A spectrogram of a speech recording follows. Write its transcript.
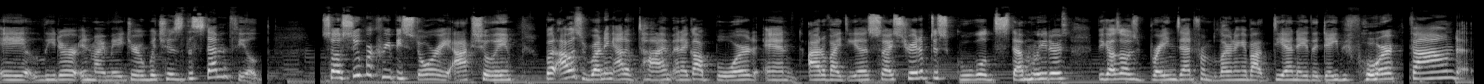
a leader in my major, which is the STEM field. So, super creepy story actually, but I was running out of time and I got bored and out of ideas. So, I straight up just Googled STEM leaders because I was brain dead from learning about DNA the day before. Found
